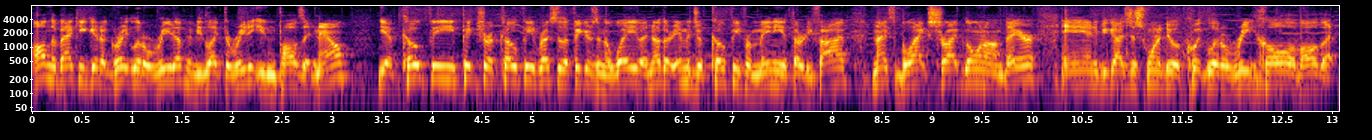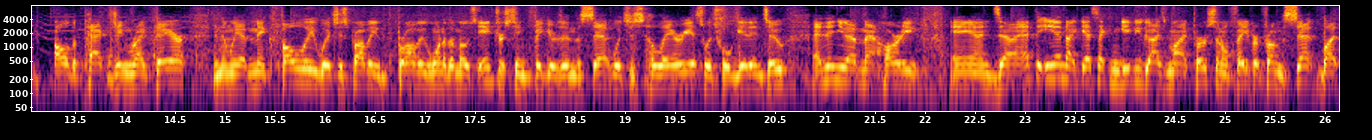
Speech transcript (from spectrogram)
On the back, you get a great little read-up. If you'd like to read it, you can pause it now. You have Kofi, picture of Kofi, rest of the figures in the wave, another image of Kofi from Mania 35. Nice black stripe going on there. And if you guys just want to do a quick little recall of all the all the packaging right there. And then we have Mick Foley, which is probably probably one of the most interesting figures in the set, which is hilarious, which we'll get into. And then you have Matt Hardy. And uh, at the end, I guess I can give you guys my personal favorite from the set. But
